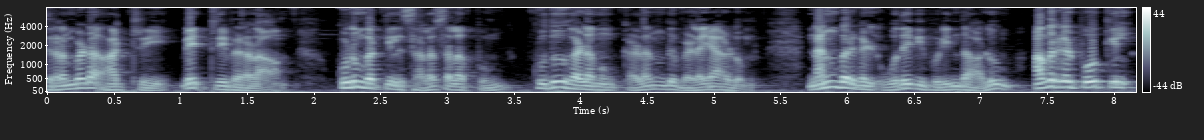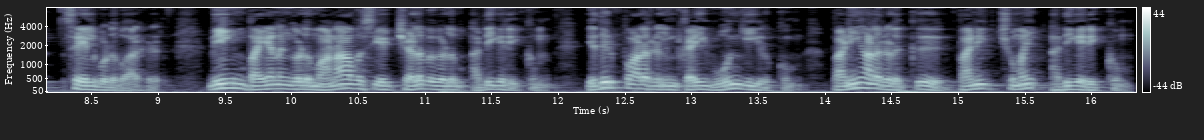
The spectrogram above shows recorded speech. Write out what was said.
திறம்பட ஆற்றி வெற்றி பெறலாம். குடும்பத்தில் சலசலப்பும் குதூகலமும் கலந்து விளையாடும். நண்பர்கள் உதவி புரிந்தாலும் அவர்கள் போக்கில் செயல்படுவார்கள். வீண் பயணங்களும் அனாவசிய செலவுகளும் அதிகரிக்கும். எதிர்ப்பாளர்களின் கை ஓங்கி இருக்கும் பணியாளர்களுக்கு பணிச்சுமை அதிகரிக்கும்.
